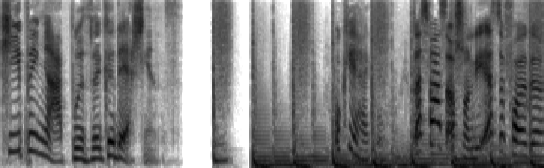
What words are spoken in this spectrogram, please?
Keeping Up with the Kardashians. Okay, Heiko, das war's auch schon. Die erste Folge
